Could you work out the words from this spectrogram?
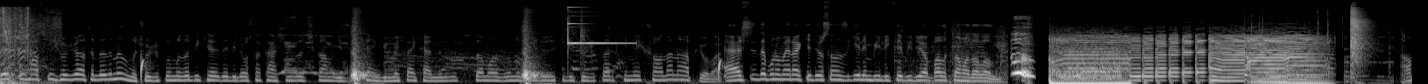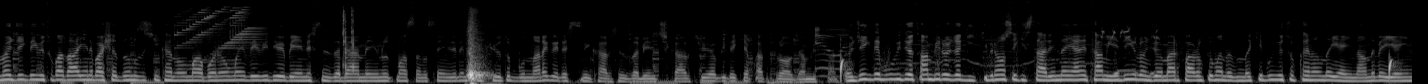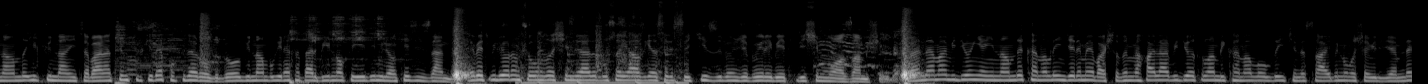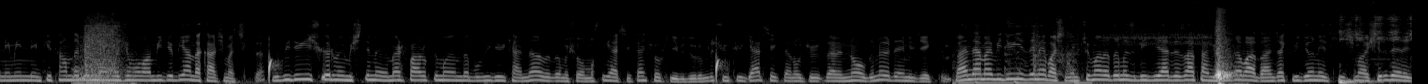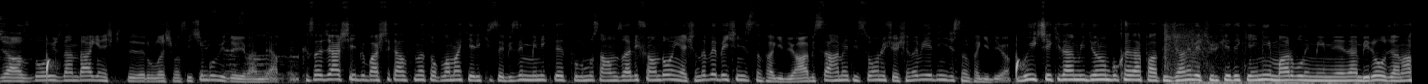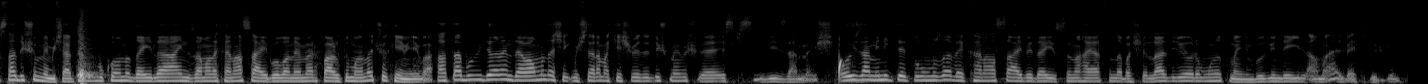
Deadpool maskeli çocuğu hatırladınız mı? Çocukluğumuzda bir kere de bile olsa karşımıza çıkan ve izlerken gülmekten kendimizi tutamadığımız videodaki bu çocuklar kim ve şu anda ne yapıyorlar? Eğer siz de bunu merak ediyorsanız gelin birlikte videoya balıklama dalalım. Ama öncelikle YouTube'a daha yeni başladığımız için kanalıma abone olmayı ve videoyu beğenirsiniz de beğenmeyi unutmazsanız sevinirim. Çünkü YouTube bunlara göre sizin karşınızda beni çıkartıyor. Bir de CapCut Pro alacağım lütfen. Öncelikle bu video tam 1 Ocak 2018 tarihinde yani tam 7 yıl önce Ömer Faruk Duman adındaki bu YouTube kanalında yayınlandı ve yayınlandığı ilk günden itibaren tüm Türkiye'de popüler oldu ve o günden bugüne kadar 1.7 milyon kez izlendi. Evet biliyorum çoğunuza şimdilerde bu sayı az gelse de 8 yıl önce böyle bir etkileşim muazzam bir şeydi. Ben de hemen videonun yayınlandığı kanalı incelemeye başladım ve hala video atılan bir kanal olduğu için de sahibine ulaşabileceğimden emindim ki tam da benim amacım olan video bir anda karşıma çıktı. Bu videoyu hiç görmemiştim ve Ömer Faruk Duman'ın da bu videoyu kendi hazırlamış olması gerçekten çok iyi bir durumdu. Çünkü gerçekten o çocukların ne olduğunu öğrenebilecektim. Ben de hemen videoyu izlemeye başladım. Tüm aradığımız bilgiler de zaten videoda vardı ancak videonun etkileşimi aşırı derece azdı. O yüzden daha geniş kitlelere ulaşması için bu videoyu ben de yaptım. Kısaca her şeyi bir başlık altında toplamak gerekirse bizim minik Deadpool'umuz Hamza Ali şu anda 10 yaşında ve 5. sınıfa gidiyor. Abisi Ahmet ise 13 yaşında ve 7. sınıfa gidiyor. Bu ilk çekilen videonun bu kadar patlayacağını ve Türkiye'deki en iyi Marvel mimlerinden biri olacağını asla düşünmemişler. Tabi bu konuda dayılar aynı zamanda kanal sahibi olan Ömer Faruk Duman'ın da çok emeği var. Hatta bu videoların devamını da çekmişler ama keşfete düşmemiş ve eskisi gibi izlenmemiş. O yüzden minik Deadpool'umuza ve kanal sahibi dayısına hayatında başarılar diliyorum. Unutmayın bugün değil ama elbet bir gün.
